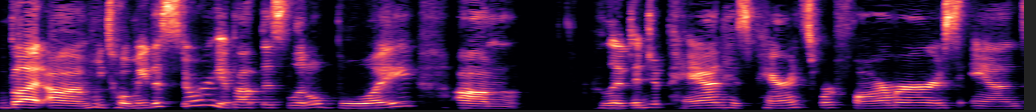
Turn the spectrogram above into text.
But um, he told me this story about this little boy um, who lived in Japan. His parents were farmers, and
